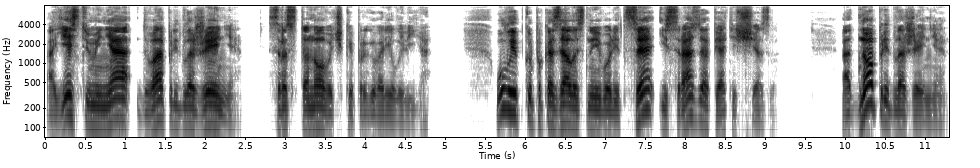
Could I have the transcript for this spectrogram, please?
А есть у меня два предложения, с расстановочкой проговорил Илья. Улыбка показалась на его лице и сразу опять исчезла. Одно предложение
